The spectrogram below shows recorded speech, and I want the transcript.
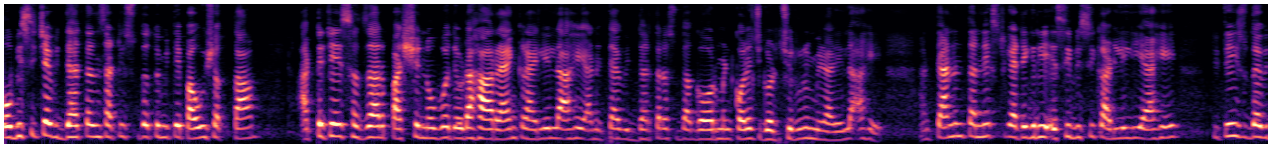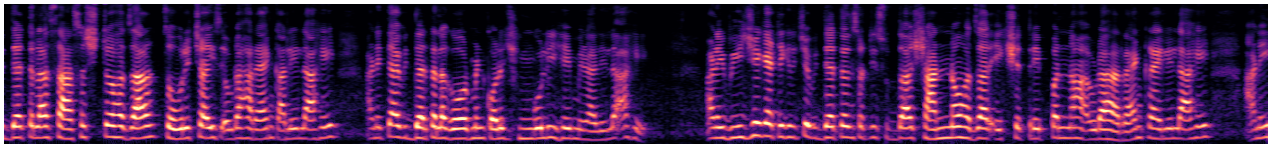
ओबीसीच्या विद्यार्थ्यांसाठी सुद्धा तुम्ही ते पाहू शकता. अठ्ठेचाळीस हजार पाचशे नव्वद एवढा हा रँक राहिलेला आहे आणि त्या विद्यार्थ्याला सुद्धा कॉलेज गडचिरोली मिळालेलं आहे. आणि त्यानंतर next category S C B C काढलेली आहे. तिथेही सुद्धा विद्यार्थ्याला सहासष्ट हजार चौवेचाळीस एवढा हा रँक आलेला आहे आणि त्या विद्यार्थ्याला गव्हर्नमेंट कॉलेज हिंगोली हे मिळालेलं आहे. आणि व्ही जे कॅटेगरीच्या विद्यार्थ्यांसाठी सुद्धा शहाण्णव हजार एकशे त्रेपन्न हा एवढा हा रँक राहिलेला आहे आणि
